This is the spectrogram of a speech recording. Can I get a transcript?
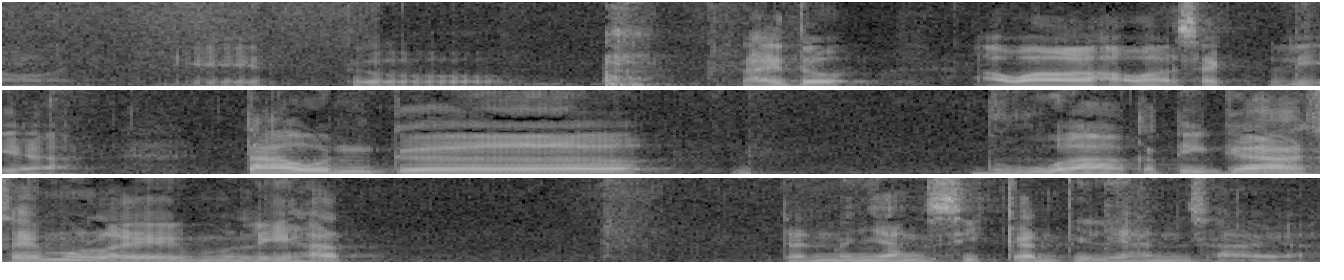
oh, iya. gitu. Nah itu awal-awal saya kuliah tahun ke dua ketiga saya mulai melihat dan menyaksikan pilihan saya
